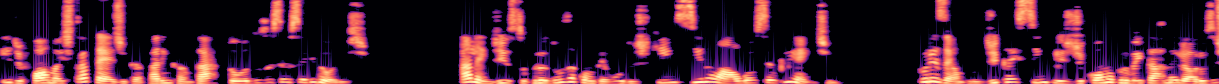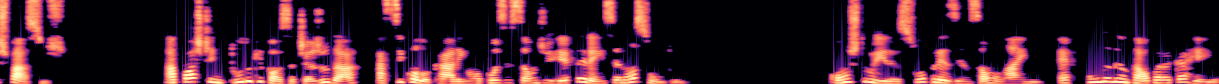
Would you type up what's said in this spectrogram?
e de forma estratégica para encantar todos os seus seguidores. Além disso, produza conteúdos que ensinam algo ao seu cliente. Por exemplo, dicas simples de como aproveitar melhor os espaços. Aposte em tudo que possa te ajudar a se colocar em uma posição de referência no assunto. Construir a sua presença online é fundamental para a carreira,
